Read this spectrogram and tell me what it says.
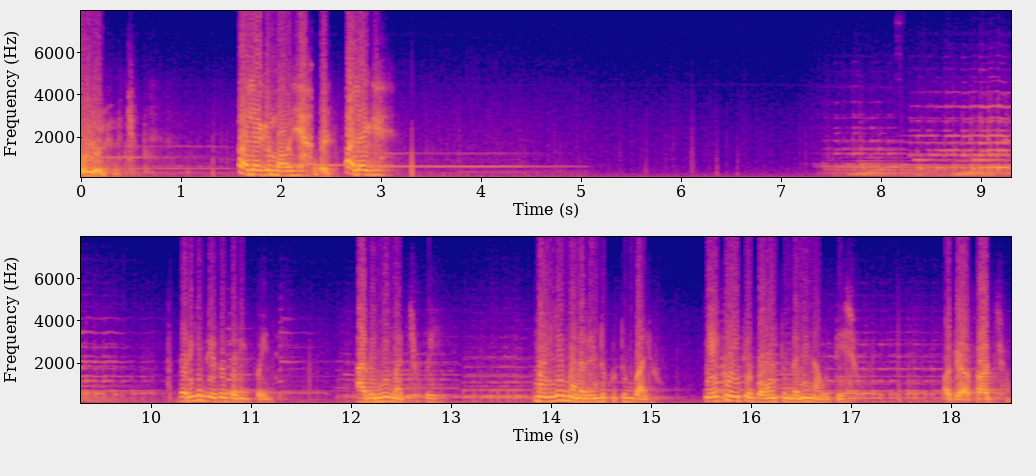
ఊళ్ళో లేనని చెప్పు. అలాగే మావయ్య. అలాగే. జరిగింది ఏదో జరిగిపోయింది. అవన్నీ మర్చిపోయి మళ్ళీ మన రెండు కుటుంబాలు ఏకమైతే బాగుంటుందని నా ఉద్దేశం. అది అసాధ్యం.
